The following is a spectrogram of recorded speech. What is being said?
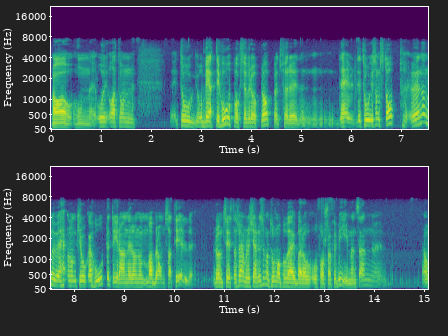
Ja, hon, och, att hon tog och bet ihop också över upploppet för det, det, det tog ju som stopp. Jag vet inte om, det, om de krokade ihop lite grann eller om de bara bromsade till runt sista svängen. Det kändes som att hon var på väg bara att, forsa förbi, men sen ja,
